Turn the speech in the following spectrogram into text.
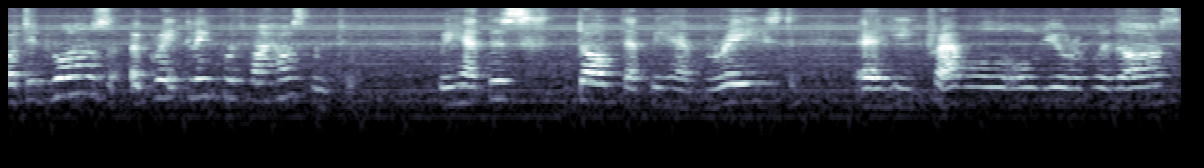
but it was a great link with my husband too. We had this dog that we have raised. Uh, he traveled all Europe with us.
